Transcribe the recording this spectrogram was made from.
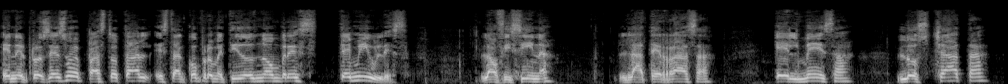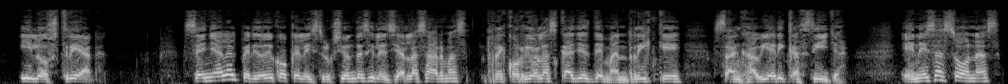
En el proceso de paz total están comprometidos nombres temibles. La oficina, la terraza, el mesa, los chata y los triana. Señala el periódico que la instrucción de silenciar las armas recorrió las calles de Manrique, San Javier y Castilla. En esas zonas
